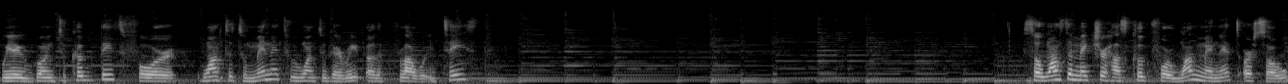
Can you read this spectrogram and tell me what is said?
we're going to cook this for 1 to 2 minutes. We want to get rid of the floury taste. So once the mixture has cooked for 1 minute or so,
